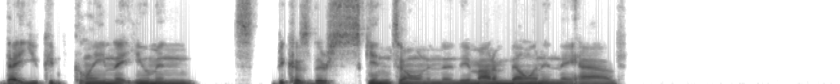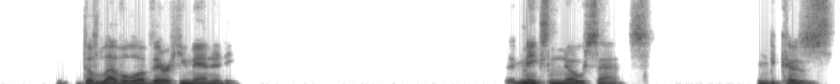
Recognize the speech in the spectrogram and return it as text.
that you could claim that human because their skin tone and the, the amount of melanin they have the level of their humanity it makes no sense because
